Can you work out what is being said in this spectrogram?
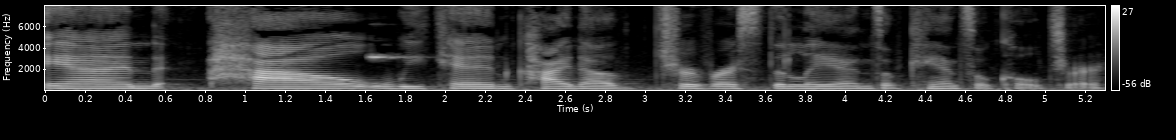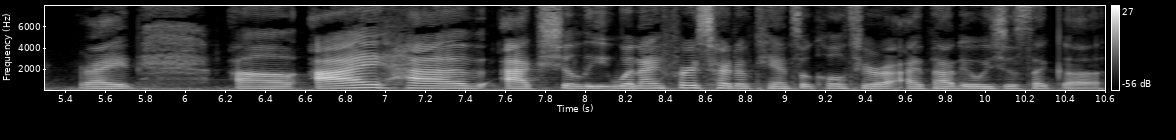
and how we can kind of traverse the lands of cancel culture, right? Uh, I have actually, when I first heard of cancel culture, I thought it was just like a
